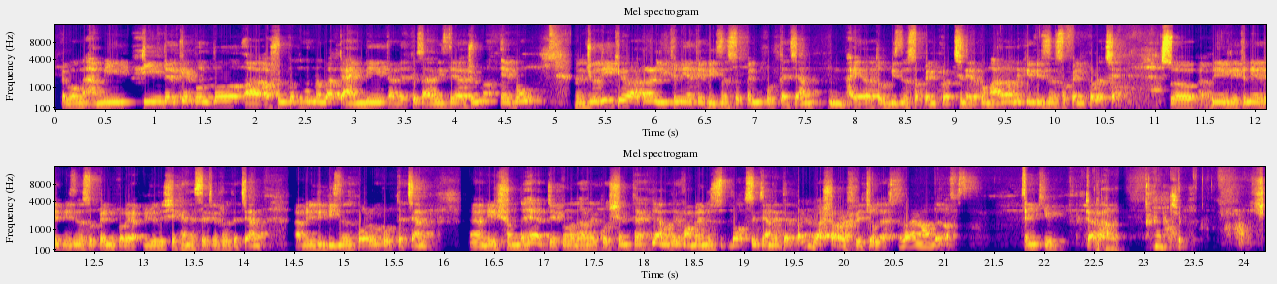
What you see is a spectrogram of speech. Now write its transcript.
এবং আমি টিমদেরকে বলব অসংখ্য ধন্যবাদ টাইম দিয়ে তাদেরকে সার্ভিস দেওয়ার জন্য এবং যদি কেউ আপনারা লিথুনিয়াতে বিজনেস ওপেন করতে চান ভাইয়ারা তো বিজনেস ওপেন করেছেন এরকম আরও অনেকে বিজনেস ওপেন করেছে। সো আপনি লিথুনিয়াতে বিজনেস ওপেন করে আপনি যদি সেখানে সেটেল হতে চান আপনি যদি বিজনেস বড় করতে চান নিঃসন্দেহে আর যে কোনো ধরনের কোশ্চেন থাকলে আমাদের কমেন্টস বক্সে জানাতে পারেন বা সরাসরি চলে আসতে পারেন আমাদের অফিসে thank you tata thank you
